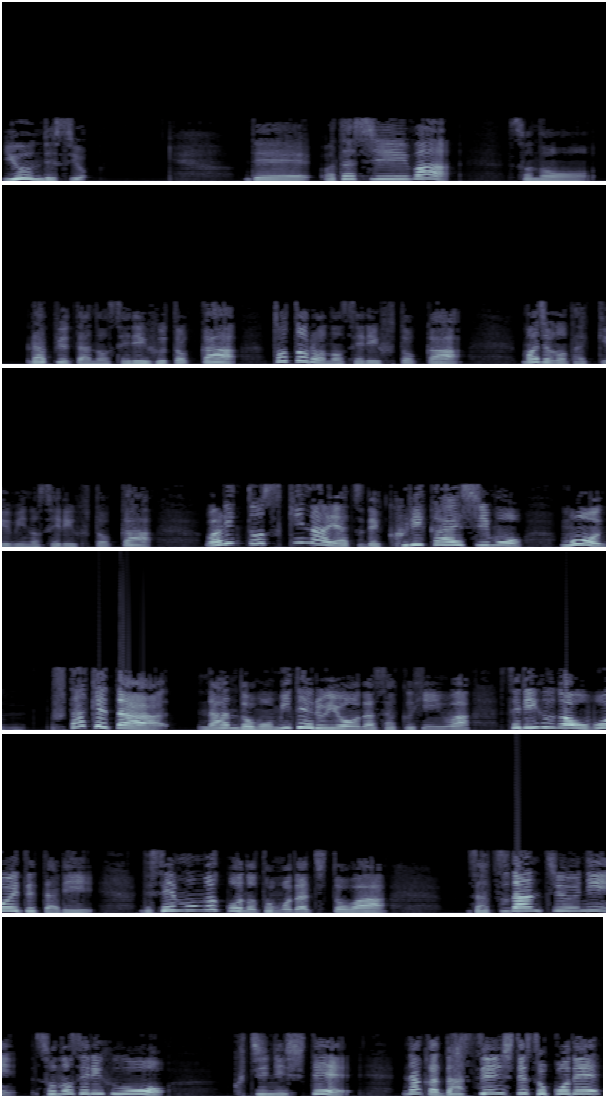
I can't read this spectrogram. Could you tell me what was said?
言うんですよ。で、私は、その、ラピュタのセリフとか、トトロのセリフとか、魔女の宅急便のセリフとか、割と好きなやつで繰り返しも、もう、二桁何度も見てるような作品は、セリフが覚えてたり、で、専門学校の友達とは、雑談中にそのセリフを口にして、なんか脱線してそこで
